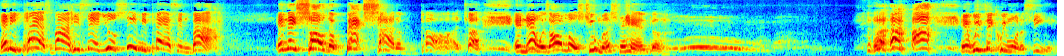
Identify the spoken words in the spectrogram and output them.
And he passed by. He said, You'll see me passing by. And they saw the backside of God. And that was almost too much to handle. and we think we want to see him.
